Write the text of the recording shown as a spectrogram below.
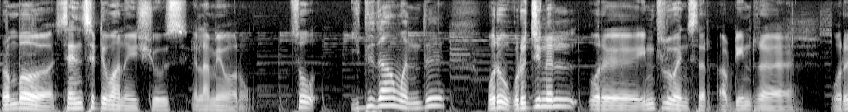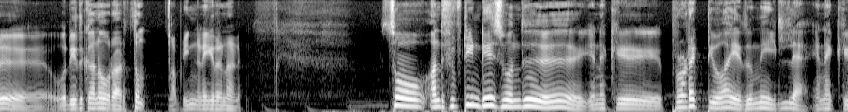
ரொம்ப சென்சிட்டிவான இஷ்யூஸ் எல்லாமே வரும். ஸோ இதுதான் வந்து ஒரு ஒரிஜினல் ஒரு இன்ஃப்ளூயன்சர் அப்படின்ற ஒரு ஒரு இதுக்கான ஒரு அர்த்தம் அப்படின்னு நினைக்கிறேன் நான். ஸோ அந்த ஃபிஃப்டீன் டேஸ் வந்து எனக்கு ப்ரொடக்டிவாக எதுவுமே இல்லை. எனக்கு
